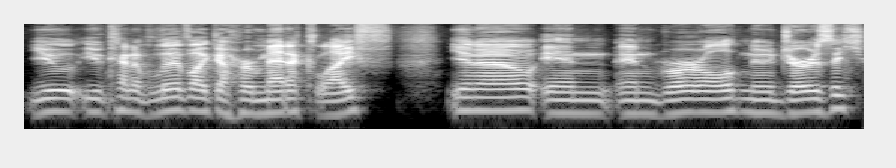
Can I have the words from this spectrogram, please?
you you kind of live like a hermetic life. You know, in in rural New Jersey.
